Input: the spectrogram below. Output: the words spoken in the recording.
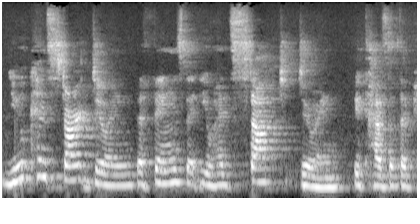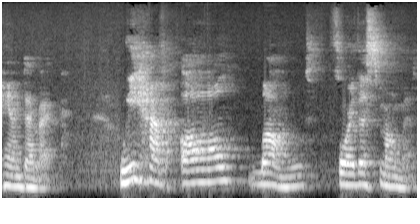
you can start doing the things that you had stopped doing because of the pandemic. We have all longed for this moment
